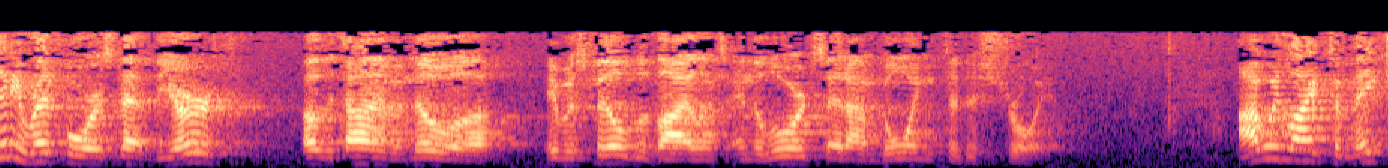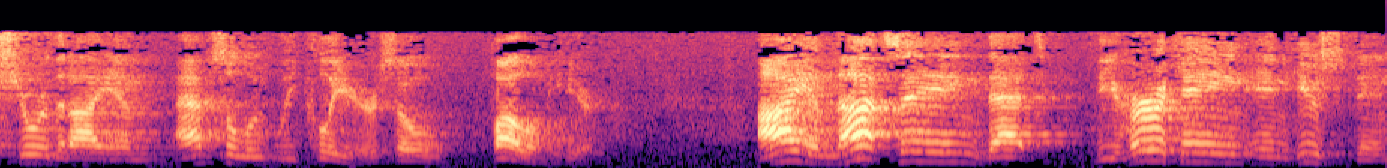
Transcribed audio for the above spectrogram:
Kenny read for us that the earth of the time of Noah, it was filled with violence, and the Lord said, I'm going to destroy it. I would like to make sure that I am absolutely clear, so follow me here. I am not saying that the hurricane in Houston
